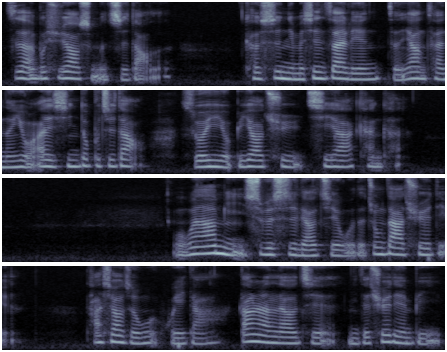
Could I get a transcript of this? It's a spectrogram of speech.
自然不需要什么指导了。可是你们现在连怎样才能有爱心都不知道。所以有必要去气压看看。我问阿米是不是了解我的重大缺点，他笑着回答：“当然了解，你的缺点比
